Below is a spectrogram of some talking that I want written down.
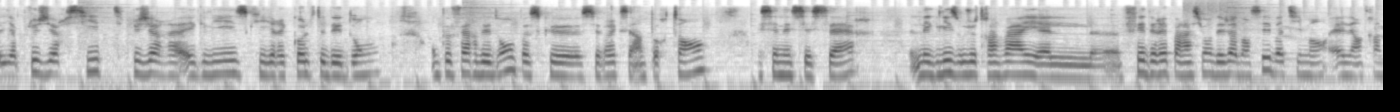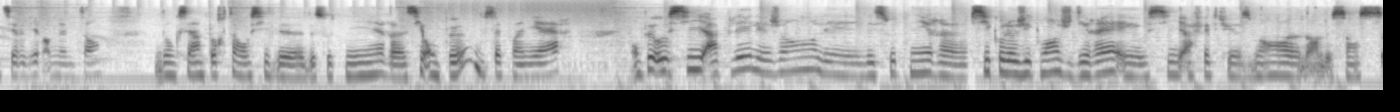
Il y a plusieurs sites, plusieurs églises qui récoltent des dons. On peut faire des dons parce que c'est vrai que c'est important et c'est nécessaire. L'église où je travaille, elle euh, fait des réparations déjà dans ses bâtiments. Elle est en train de servir en même temps. Donc c'est important aussi de, soutenir, euh, si on peut, de cette manière. On peut aussi appeler les gens, les, soutenir euh, psychologiquement, je dirais, et aussi affectueusement dans le sens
